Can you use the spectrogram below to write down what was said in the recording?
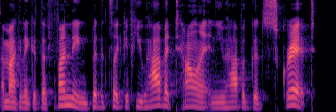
I'm not going to get the funding. But it's like if you have a talent and you have a good script,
